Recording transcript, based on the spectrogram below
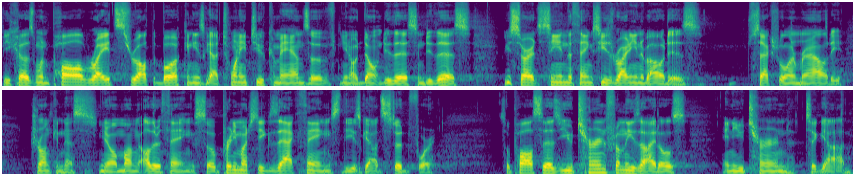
because when Paul writes throughout the book and he's got 22 commands of, you know, don't do this and do this, we start seeing the things he's writing about is sexual immorality, drunkenness, you know, among other things. So pretty much the exact things these gods stood for. So Paul says, You turned from these idols and you turned to God.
